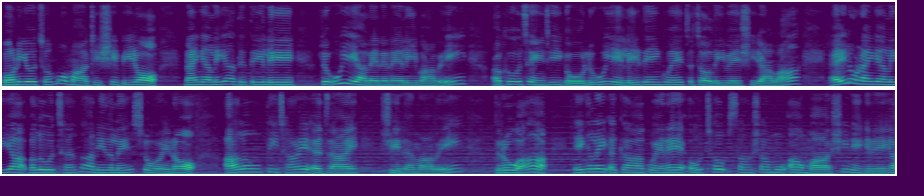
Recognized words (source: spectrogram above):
ဘော်နီယိုကျွန်းပေါ်မှာတည်ရှိပြီးတော့နိုင်ငံလေးရတည်တည်လေးလူဦးရေရလည်းနည်းနည်းလေးပါပဲအခုအချိန်ထိကိုလူဦးရေ၄သိန်းခွဲကျော်ကျော်လေးပဲရှိတာပါအဲလိုနိုင်ငံလေးကဘလို့ချမ်းသာနေသလဲဆိုရင်တော့အားလုံးသိထားတဲ့အတိုင်းရေနံပါပဲ သူတို့ကအင်္ဂလိပ်အကာအကွယ်နဲ့အုပ်ချုပ်ဆောင်ရှောက်မှုအောက်မှာရှိနေကြတဲ့က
